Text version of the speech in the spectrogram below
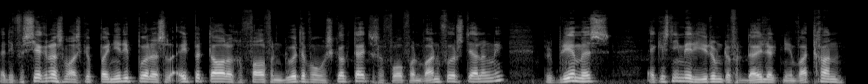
dat die versekeringsmaatskappy nie die polis sal uitbetaal in geval van dood of ongeskiktheid as gevolg van wanvoorstelling nie? Probleem is, ek is nie meer hier om te verduidelik nie. Wat gaan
